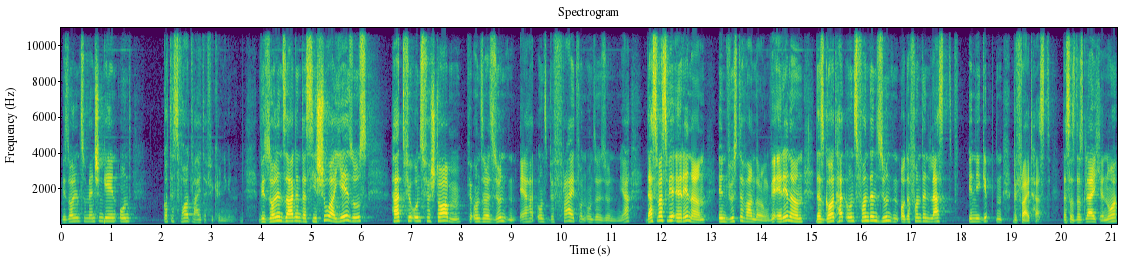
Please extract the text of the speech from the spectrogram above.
Wir sollen zu Menschen gehen und Gottes Wort weiter verkündigen. Wir sollen sagen, dass Jeshua, Jesus, hat für uns verstorben, für unsere Sünden. Er hat uns befreit von unseren Sünden. Ja? Das, was wir erinnern in Wüstewanderung. Wir erinnern, dass Gott hat uns von den Sünden oder von den Last in Ägypten befreit hast. Das ist das Gleiche, nur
